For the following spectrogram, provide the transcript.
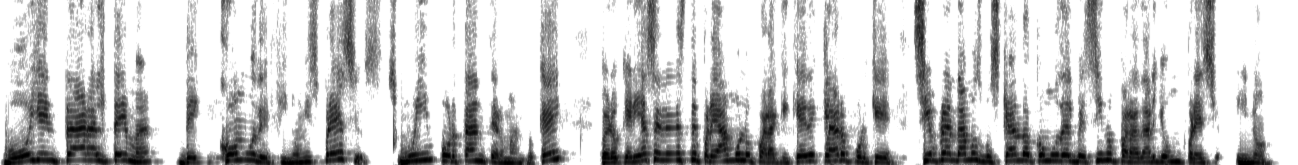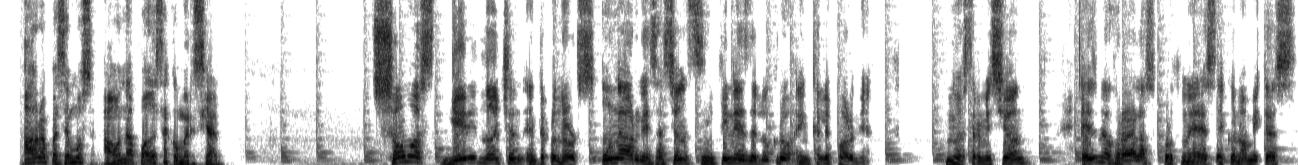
voy a entrar al tema de cómo defino mis precios. Es muy importante, Armando, ¿ok? Pero quería hacer este preámbulo para que quede claro porque siempre andamos buscando a cómo del vecino para dar yo un precio y no. Ahora pasemos a una pausa comercial. Somos Get It Notion Entrepreneurs, una organización sin fines de lucro en California. Nuestra misión es mejorar las oportunidades económicas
